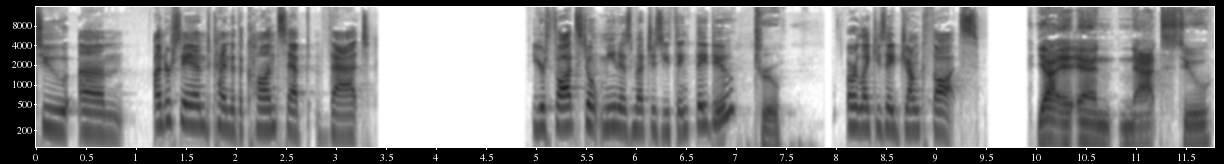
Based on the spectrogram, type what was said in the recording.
to um, understand kind of the concept that your thoughts don't mean as much as you think they do. true Or, like you say, junk thoughts. yeah a- and nats too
